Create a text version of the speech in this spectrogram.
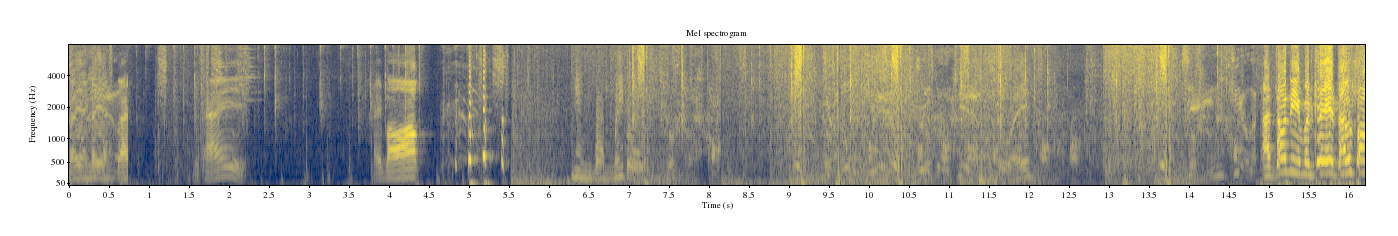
ได้ยังได้ยังไม่ใช่ใครบอก ยิงบอมไม่โดนสวยอันเท่านี้มันเคยเห็นตาลูกซอ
